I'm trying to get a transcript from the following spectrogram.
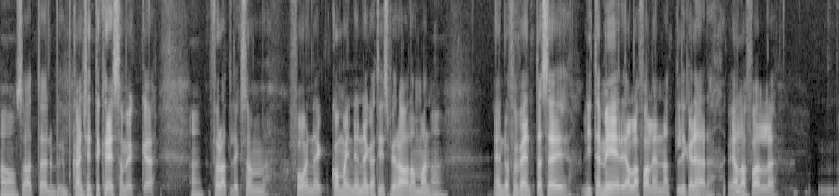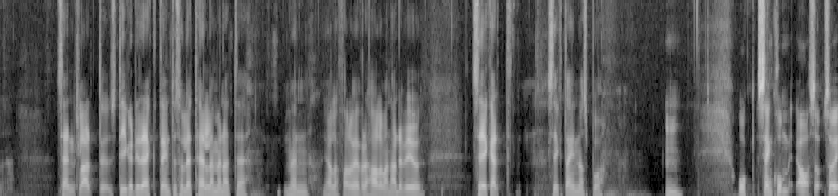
Ja. så att eh, det kanske inte krävs så mycket Ja. för att liksom få en, komma in i en negativ spiral om man Ja. ändå förväntar sig lite mer i alla fall än att ligga där. I Mm. alla fall eh, Sen klart, stiga direkt är inte så lätt heller, men att eh, men i alla fall övre halvan hade vi ju säkert siktat in oss på. Mm. Och sen kom, ja, så, så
